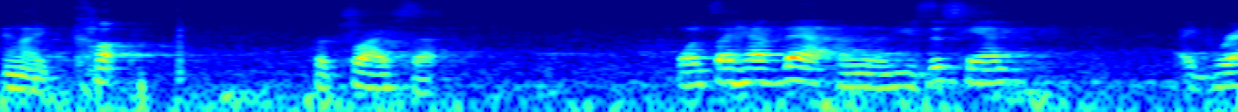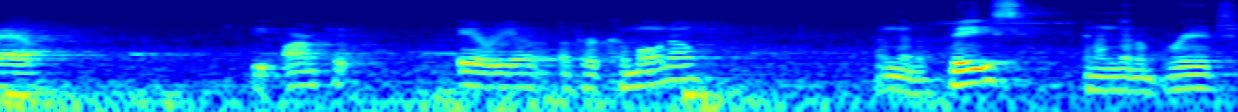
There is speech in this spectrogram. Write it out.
and I cup her tricep. Once I have that, I'm to use this hand. I grab the armpit area of her kimono. I'm to base, and I'm to bridge.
